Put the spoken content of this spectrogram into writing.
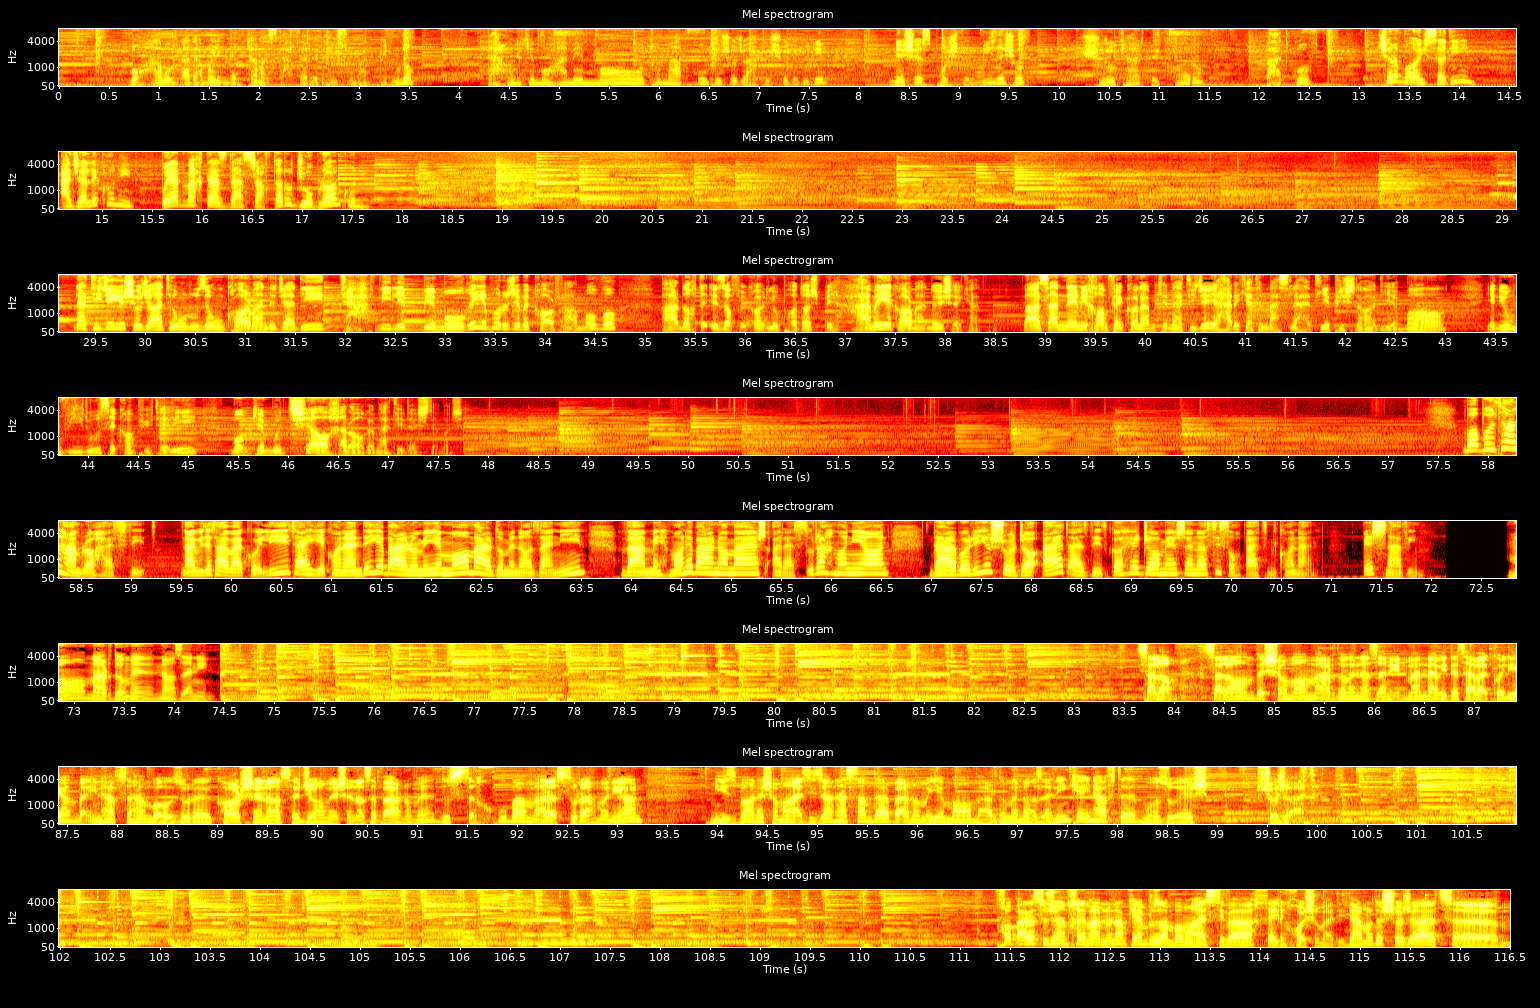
با همون قدم های محکم از دفتر رئیس اومد بیرون و در حالی که ما همه ما تو مبخوت و شجاعتش شده بودیم نشست پشت میزش و شروع کرد به کار و بعد گفت چرا وایسادین؟ عجله کنید. باید وقت از دست رفته رو جبران کنید نتیجه شجاعت اون روز اون کارمند جدید تحویل به موقع پروژه به کارفرما و پرداخت اضافه کاری و پاداش به همه کارمندای شرکت بود. و اصلا نمی‌خوام فکر کنم که نتیجه حرکت مسلحتی پیشنهادی ما یعنی اون ویروس کامپیوتری ممکن بود چه آخر عاقبتی داشته باشه. با بولتان همراه هستید. نوید توکلی تهیه کننده برنامه ما مردم نازنین و مهمان برنامهش عرستو رحمانیان درباره شجاعت از دیدگاه جامعه شناسی صحبت می‌کنن. بشنویم. ما مردم نازنین. سلام. سلام به شما مردم نازنین. من نوید توکلیم و این هفته هم با حضور کارشناس جامعه شناس برنامه دوست خوبم عرستو رحمانیان میزبان شما عزیزان هستم در برنامه ما مردم نازنین که این هفته موضوعش شجاعته. خب عرستو جان خیلی ممنونم که امروز هم با ما هستی و خیلی خوش اومدی. در مورد شجاعت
